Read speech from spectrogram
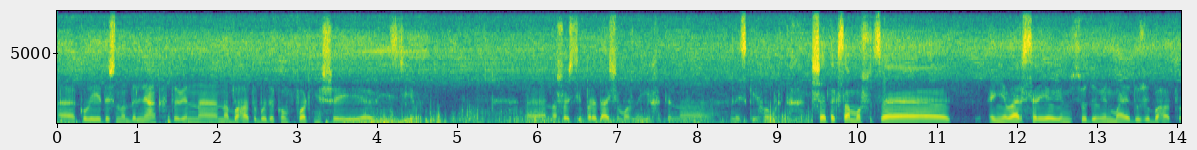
е, коли їдеш на дальняк, то він е, набагато буде комфортніший в їзді. Е, На шостій передачі можна їхати на низьких обертах. Ще так само, що це Anniversary, він всюди він має дуже багато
